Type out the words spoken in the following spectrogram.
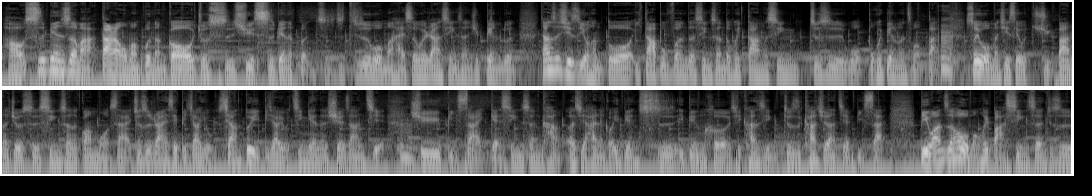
好，思辨社嘛，当然我们不能够就失去思辨的本质，就是我们还是会让新生去辩论。但是其实有很多一大部分的新生都会担心，就是我不会辩论怎么办？嗯，所以我们其实有举办的就是新生的观摩赛，就是让一些比较有相对比较有经验的学长姐去比赛给新生看，而且还能够一边吃一边喝去看新，就是看学长姐比赛。比完之后，我们会把新生就是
